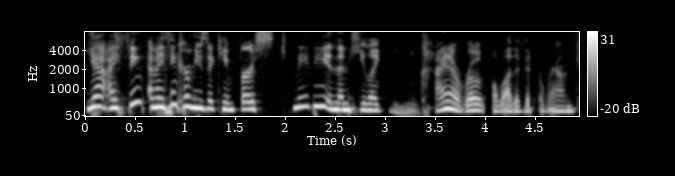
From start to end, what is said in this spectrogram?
Yeah, I think, and I think her music came first, maybe, and then he like Mm-hmm. kind of wrote a lot of it around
